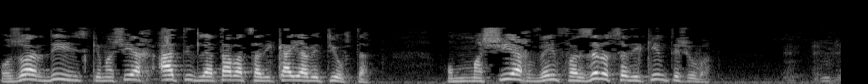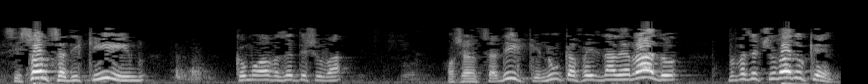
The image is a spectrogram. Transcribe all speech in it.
o Zohar diz que Mashiach atid leatava tzadikai avetiufta. O Mashiach vem fazer os tzadikim teshuvah. Se são tzadikim, como vai fazer teshuvah? Ou seja, um tzadik que nunca fez nada errado, vai fazer teshuvah do quê?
